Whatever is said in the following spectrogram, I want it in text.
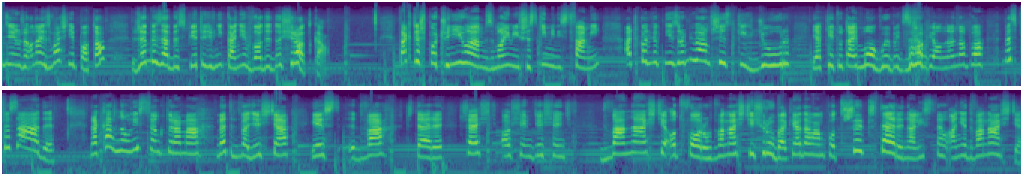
nadzieję, że ona jest właśnie po to, żeby zabezpieczyć wnikanie wody do środka. Tak też poczyniłam z moimi wszystkimi listwami, aczkolwiek nie zrobiłam wszystkich dziur, jakie tutaj mogły być zrobione, no bo bez przesady. Na każdą listwę, która ma 1,20 m jest 2, 4, 6, 8, 10, 12 otworów, 12 śrubek. Ja dałam po 3-4 na listwę, a nie 12.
